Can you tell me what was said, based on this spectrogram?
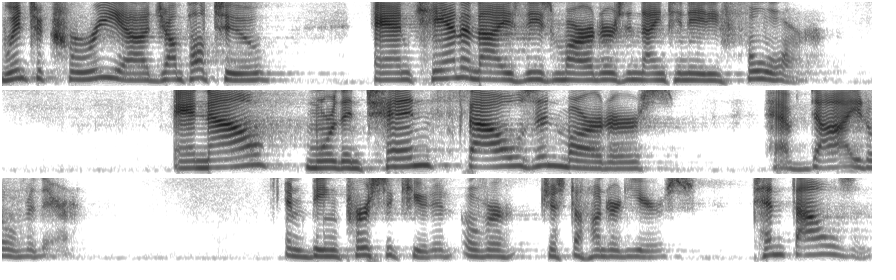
went to Korea, John Paul II, and canonized these martyrs in 1984. And now, more than 10,000 martyrs have died over there and being persecuted over just 100 years. 10,000.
